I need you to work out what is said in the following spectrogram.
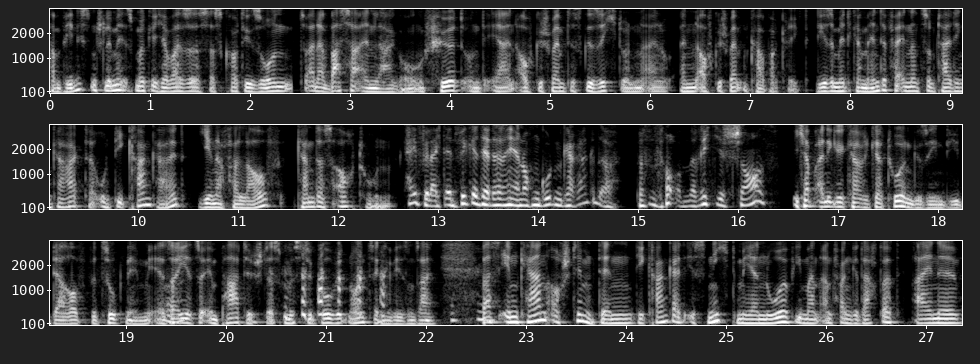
Am wenigsten Schlimme ist möglicherweise, dass das Cortison zu einer Wassereinlagerung führt und er ein aufgeschwemmtes Gesicht und einen, aufgeschwemmten Körper kriegt. Diese Medikamente verändern zum Teil den Charakter und die Krankheit, je nach Verlauf, kann das auch tun. Hey, vielleicht entwickelt er dann ja noch einen guten Charakter. Das ist auch eine richtige Chance. Ich habe einige Karikaturen gesehen, die darauf Bezug nehmen. Er sei oh. jetzt so empathisch, das müsste Covid-19 gewesen sein. Was im Kern auch stimmt, denn die Krankheit ist nicht mehr nur, wie man Anfang gedacht hat, eine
